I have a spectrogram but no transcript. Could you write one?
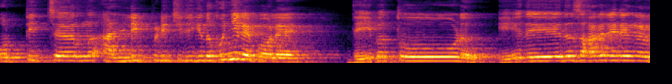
ഒട്ടിച്ചേർന്ന് അള്ളിപ്പിടിച്ചിരിക്കുന്ന കുഞ്ഞിനെ പോലെ ദൈവത്തോട് ഏതേത് സാഹചര്യങ്ങൾ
